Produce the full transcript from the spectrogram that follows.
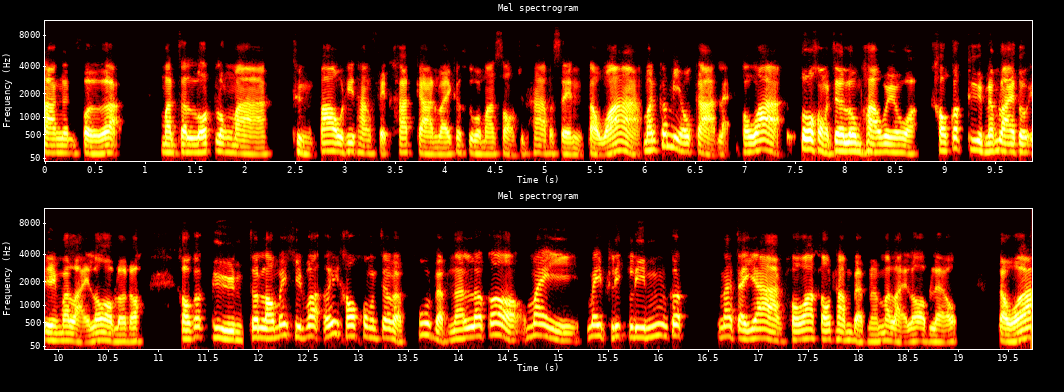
ตราเงินเฟ้อ มันจะลดลงมาถึงเป้าที่ทางเฟดคาดการไว้ก็คือประมาณ 2.5%แต่ว่ามันก็มีโอกาสแหละ เพราะว่าตัวของเจอโรมพาเวลอะเขาก็กืนน้ำลายตัวเองมาหลายรอบแล้วเนาะเขาก็กืนจนเราไม่คิดว่า เอ้ยเขาคงจะแบบพูดแบบนั้น แล้วก็ไม่ไม่พลิกลิ้นก็น่าจะยาก เพราะว่าเขาทำแบบนั้นมาหลายรอบแล้ว แต่ว่า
